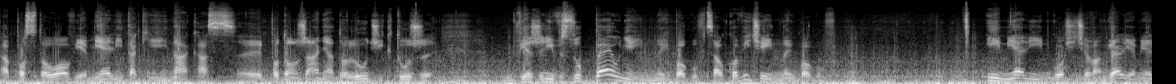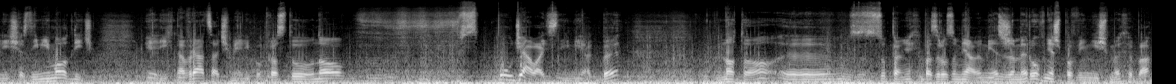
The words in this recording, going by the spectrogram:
apostołowie mieli taki nakaz e, podążania do ludzi, którzy wierzyli w zupełnie innych bogów, całkowicie innych bogów, i mieli im głosić Ewangelię, mieli się z nimi modlić, mieli ich nawracać, mieli po prostu no, współdziałać z nimi jakby, no to y, zupełnie chyba zrozumiałym jest, że my również powinniśmy chyba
